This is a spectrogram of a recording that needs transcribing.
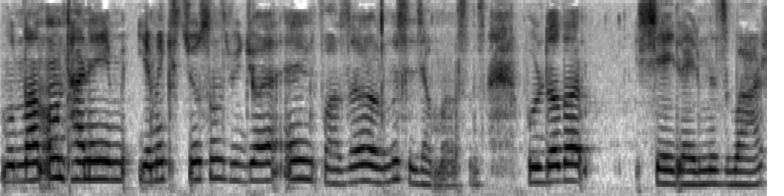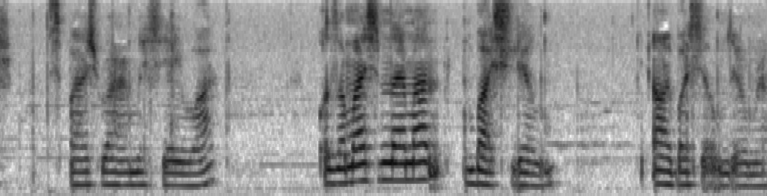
Bundan 10 tane yem- yemek istiyorsanız videoya en fazla yorumu siz yapmalısınız. Burada da şeylerimiz var. Sipariş verme şey var. O zaman şimdi hemen başlayalım. Ay başlayalım diyorum ya.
